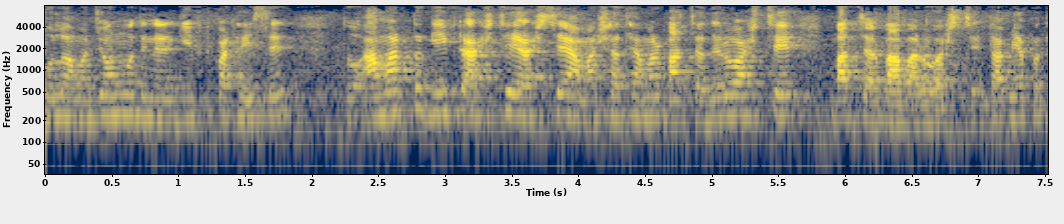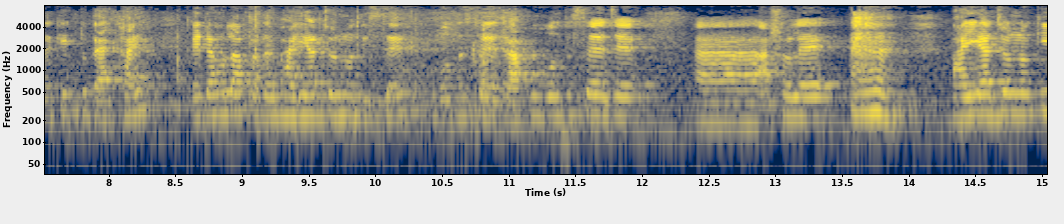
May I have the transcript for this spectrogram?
হলো আমার জন্মদিনের গিফট পাঠাইছে। তো আমার তো গিফট আসছে আসছে, আমার সাথে আমার বাচ্চাদেরও আসছে, বাচ্চার বাবারও আসছে। তো আমি আপনাদেরকে একটু দেখাই। এটা হলো আপনাদের ভাইয়ার জন্য দিছে। বলতেছে যে, আপু বলতেছে যে আসলে ভাইয়ার জন্য কি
